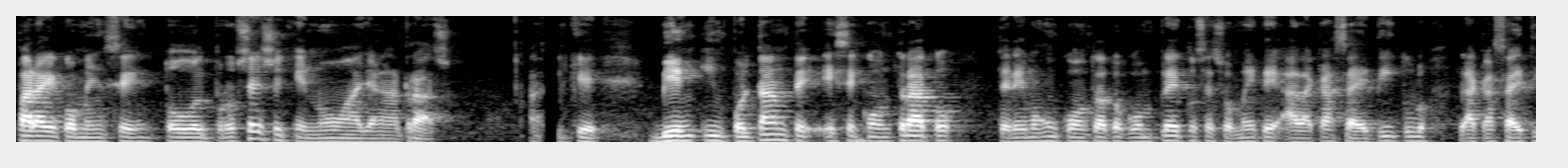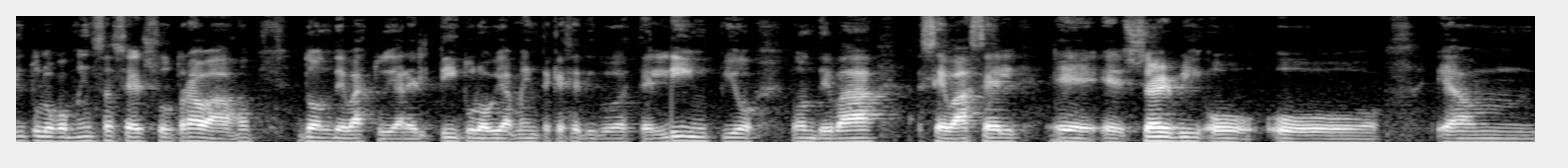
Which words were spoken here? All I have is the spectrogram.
para que comiencen todo el proceso y que no hayan atraso. Así que bien importante ese contrato. Tenemos un contrato completo, se somete a la casa de título. La casa de título comienza a hacer su trabajo, donde va a estudiar el título, obviamente que ese título esté limpio, donde va, se va a hacer eh, el survey o, um,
